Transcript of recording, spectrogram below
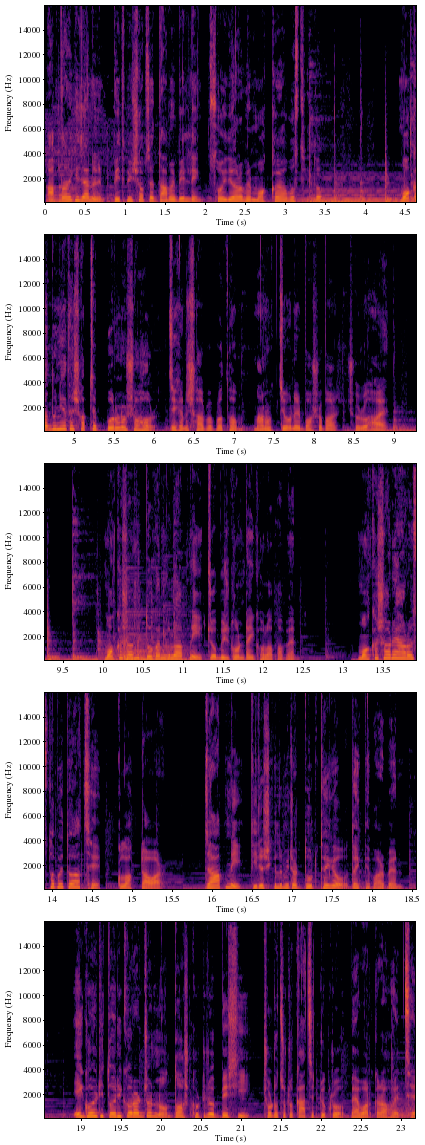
আপনারা কি জানেন পৃথিবীর সবচেয়ে দামি বিল্ডিং সৌদি আরবের মক্কায় অবস্থিত? মক্কা দুনিয়াতে সবচেয়ে পুরনো শহর, যেখানে সর্বপ্রথম মানব জীবনের বসবাস শুরু হয়। মক্কা শহরের দোকানগুলো আপনি চব্বিশ ঘন্টায় খোলা পাবেন। মক্কা শহরে আরও স্থাপিত আছে ক্লক টাওয়ার, যা আপনি তিরিশ কিলোমিটার দূর থেকেও দেখতে পারবেন। এই ঘড়িটি তৈরি করার জন্য দশ কোটিরও বেশি ছোট ছোট কাচের টুকরো ব্যবহার করা হয়েছে।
